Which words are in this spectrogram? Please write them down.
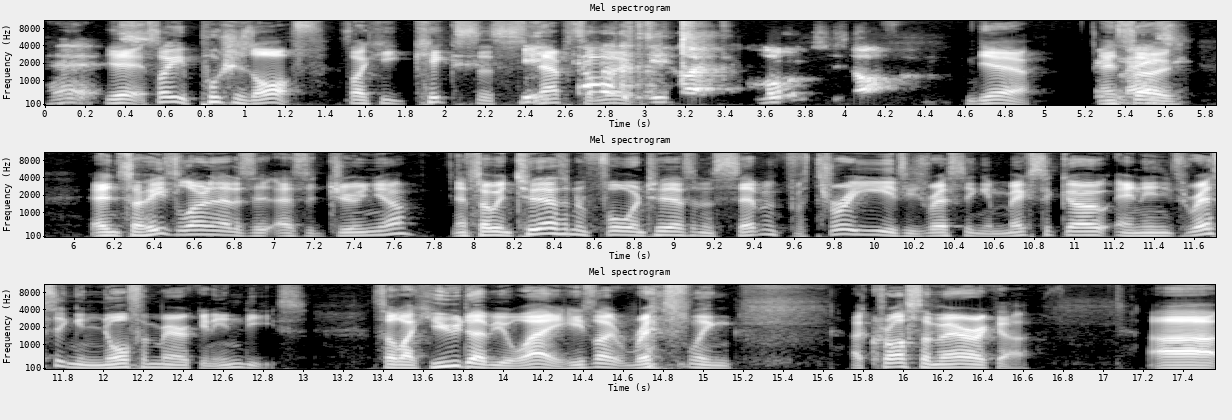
hurts. Yeah, it's like he pushes off. It's like he kicks the he snaps the does. leg. He like launches off. Yeah, and Amazing. so and so he's learning that as a, as a junior. And so in 2004 and 2007, for three years, he's wrestling in Mexico and he's wrestling in North American Indies. So like UWA, he's like wrestling across America. Uh,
